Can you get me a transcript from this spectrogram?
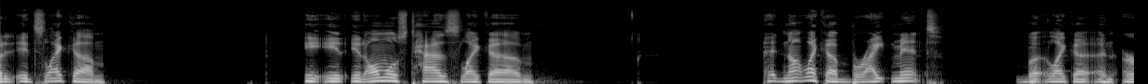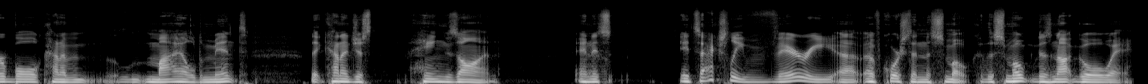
but it, it's like um. It, it it almost has like um not like a bright mint, but like a an herbal kind of mild mint that kind of just hangs on, and it's it's actually very uh, of course in the smoke. The smoke does not go away.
